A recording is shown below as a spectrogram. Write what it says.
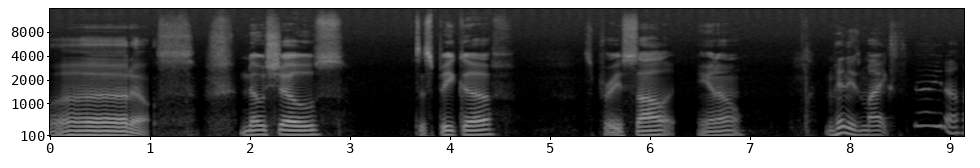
What else? No shows to speak of. It's pretty solid, you know. These mics, eh, you know.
